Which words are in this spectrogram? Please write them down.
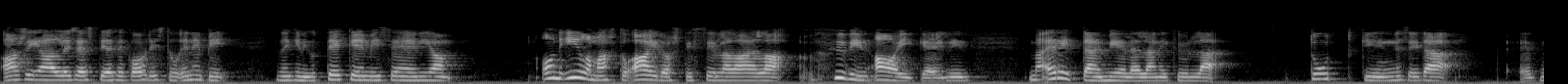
asiallisesti ja se kohdistuu enempi jotenkin niin kuin tekemiseen ja on ilmastu aidosti sillä lailla hyvin aikein, niin mä erittäin mielelläni kyllä tutkin sitä että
